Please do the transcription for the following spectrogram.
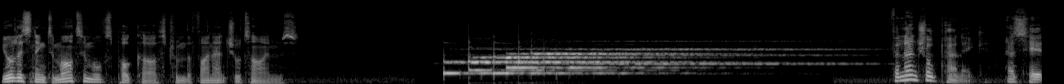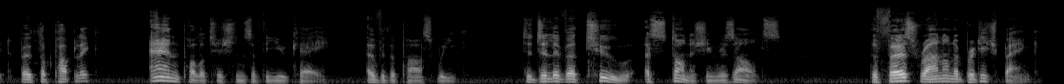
You're listening to Martin Wolf's podcast from the Financial Times. Financial panic has hit both the public and politicians of the UK over the past week to deliver two astonishing results. The first run on a British bank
